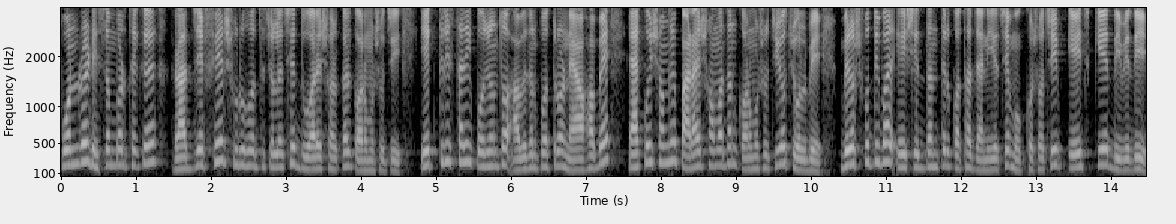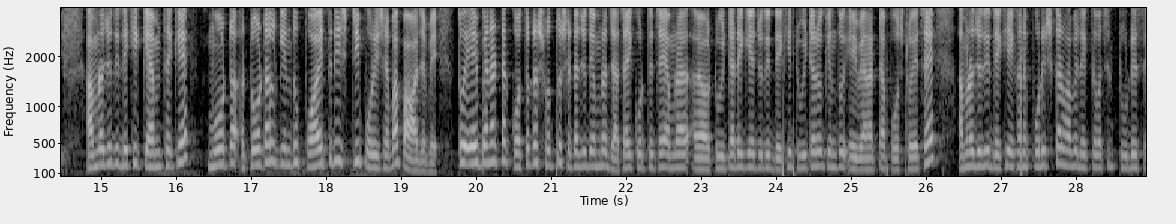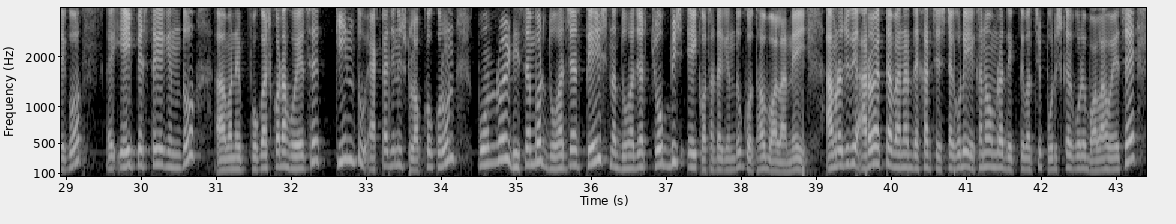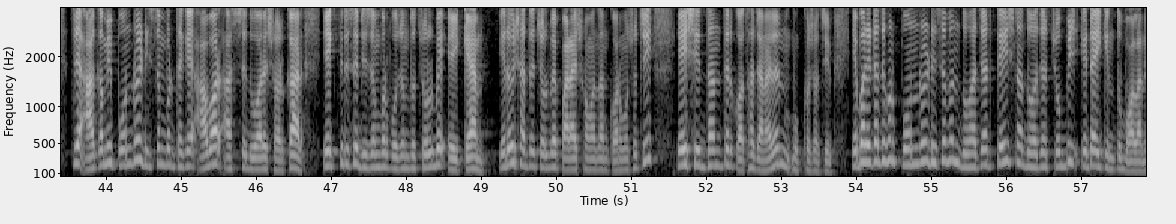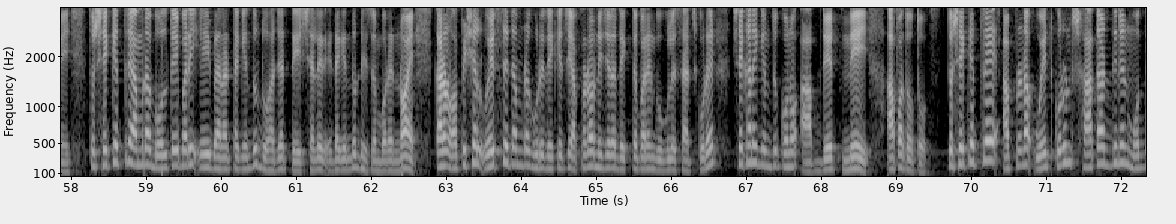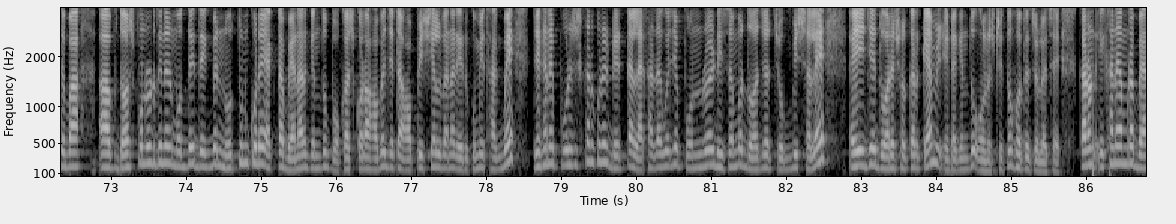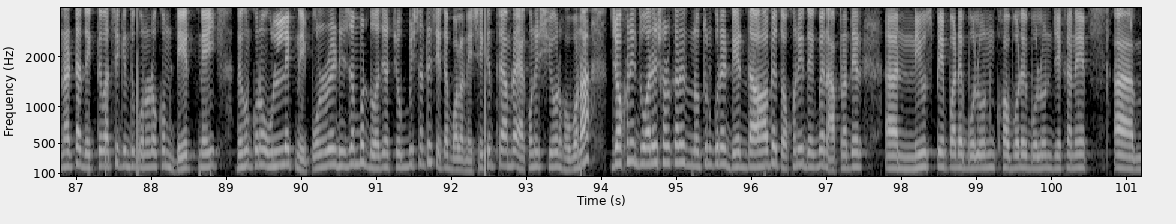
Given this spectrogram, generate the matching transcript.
পনেরোই ডিসেম্বর থেকে রাজ্যে ফের শুরু হতে চলেছে দুয়ারে সরকার কর্মসূচি। একত্রিশ তারিখ পর্যন্ত আবেদনপত্র নেওয়া হবে, একই সঙ্গে পাড়ায় সমাধান কর্মসূচিও চলবে। বৃহস্পতিবার এই সিদ্ধান্তের কথা জানিয়েছে মুখ্য সচিব এইচ কে দ্বিবেদী। আমরা যদি দেখি ক্যাম্প থেকে মোটা টোটাল কিন্তু পঁয়ত্রিশটি পরিষেবা পাওয়া যাবে। তো এই ব্যানারটা কতটা সত্য সেটা যদি আমরা যাচাই করতে চাই, আমরা টুইটারে গিয়ে যদি দেখি টুইটারেও কিন্তু এই ব্যানারটা পোস্ট হয়েছে। আমরা যদি দেখি, এখানে পরিষ্কারভাবে দেখতে পাচ্ছেন টু ডেজ এগো এই পেজ থেকে কিন্তু মানে প্রকাশ করা হয়েছে। কিন্তু একটা জিনিস লক্ষ্য করুন, পনেরোই ডিসেম্বর দু হাজার তেইশ না দু হাজার চব্বিশ এই কথাটা কিন্তু কোথাও বলা নেই। আমরা যদি আরও একটা ব্যানার দেখার চেষ্টা করি, এখানেও আমরা দেখতে পাচ্ছি, পরিষ্কার করে বলা হয়েছে যে আগামী পনেরোই ডিসেম্বর থেকে আবার আসছে দুয়ারে সরকার একত্রিশে ডিসেম্বর পর্যন্ত চলবে এই ক্যাম্প। এরই সাথে চলবে পাড়ায় সমাধান কর্মসূচি, এই সিদ্ধান্তের কথা জানালেন মুখ্য সচিব। এবার এটা দেখুন, পনেরোই ডিসেম্বর দু হাজার তেইশ না দু হাজার চব্বিশ, এটাই কিন্তু বলা নেই। তো সেক্ষেত্রে আমরা বলতেই পারি, এই ব্যানারটা কিন্তু দু হাজার তেইশ সালের, এটা কিন্তু ডিসেম্বরের নয়। কারণ অফিসিয়াল ওয়েবসাইট আমরা ঘুরে দেখেছি, আপনারাও নিজেরা দেখতে পারেন গুগলে সার্চ করে, সেখানে কিন্তু কোনো আপডেট নেই আপাতত। তো সেক্ষেত্রে আপনারা ওয়েট করুন, সাত আট দিনের মধ্যে বা দশ পনেরো দিনের মধ্যেই দেখবেন নতুন করে একটা ব্যানার কিন্তু প্রকাশ করা হবে, যেটা অফিসিয়াল ব্যানার এরকমই থাকবে, যেখানে পরিষ্কার করে ডেটটা লেখা থাকবে যে পনেরোই ডিসেম্বর দু হাজার চব্বিশ সালে এই যে দুয়ারে সরকার ক্যাম্প এটা কিন্তু অনুষ্ঠিত হতে চলেছে। কারণ এখানে আমরা ব্যানারটা দেখতে পাচ্ছি, কিন্তু কোনো রকম ডেট নেই। দেখুন, কোনো উল্লেখ নেই। পনেরোই ডিসেম্বর দু হাজার চব্বিশ নাতে সেটা বলা নেই। সেক্ষেত্রে আমরা এখনই শিওর হব না। যখনই দুয়ারে সরকারের নতুন করে ডেট দেওয়া হবে, তখনই দেখবেন আপনাদের নিউজ পেপারে বলুন, খবরে বলুন, যেখানে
